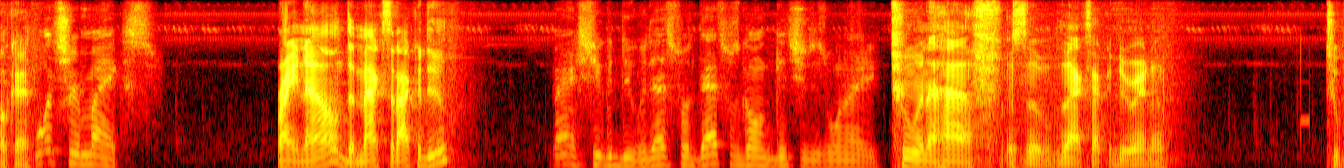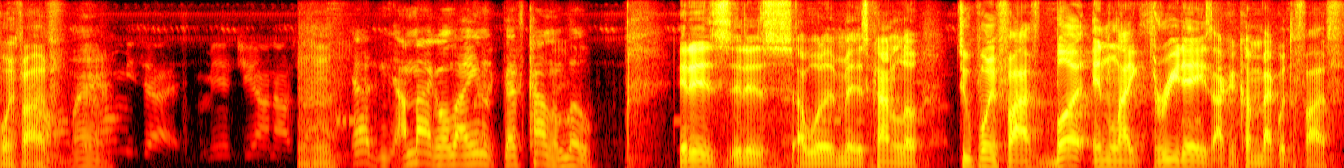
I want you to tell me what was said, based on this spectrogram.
Okay. What's your max? Right now, the max that I could do, Max you could do, 'cause that's what that's what's gonna get you this one eighty. two and a half is the max I could do right now. Two point five. Oh man, hmm that, I'm not gonna lie, that's kind of low. It is. It is. I will admit it's kind of low. Two point five, but in like three days I could come back with the five.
